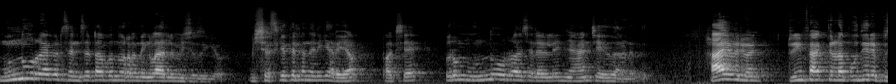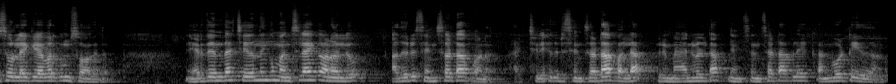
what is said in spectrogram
മുന്നൂറ് രൂപയ്ക്ക് ഒരു സെൻസർ ടാപ്പ് എന്ന് പറഞ്ഞാൽ നിങ്ങൾ ആരെങ്കിലും വിശ്വസിക്കുമോ വിശ്വസിക്കത്തില്ലെന്ന് എനിക്കറിയാം. പക്ഷേ ഒരു മുന്നൂറ് രൂപ ചിലവിൽ ഞാൻ ചെയ്തതാണിത്. ഹായ് വരുവൻ ഡ്രീം ഫാക്ടറിയുടെ പുതിയൊരു എപ്പിസോഡിലേക്ക് ഏവർക്കും സ്വാഗതം. നേരത്തെ എന്താ ചെയ്തെന്ന് നിങ്ങൾക്ക് മനസ്സിലായി കാണുമല്ലോ. അതൊരു സെൻസർ ടാപ്പാണ് ആക്ച്വലി അതൊരു സെൻസർ ടാപ്പ് അല്ല. ഒരു മാനുവൽ ടാപ്പ് ഞാൻ സെൻസർ ടാപ്പിലേക്ക് കൺവേർട്ട് ചെയ്തതാണ്.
